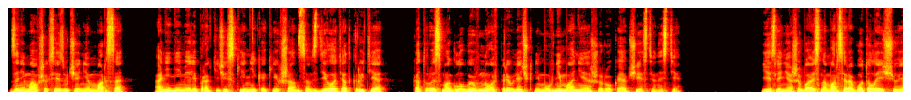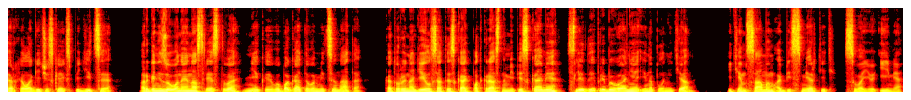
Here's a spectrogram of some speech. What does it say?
занимавшихся изучением Марса, они не имели практически никаких шансов сделать открытие, которое смогло бы вновь привлечь к нему внимание широкой общественности. Если не ошибаюсь, на Марсе работала еще и археологическая экспедиция, организованная на средства некоего богатого мецената, который надеялся отыскать под красными песками следы пребывания инопланетян и тем самым обессмертить свое имя.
